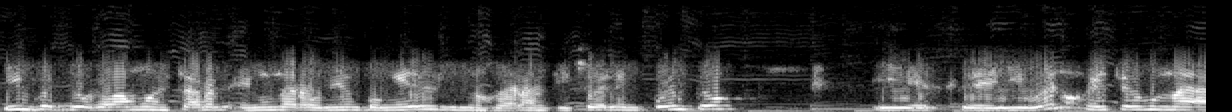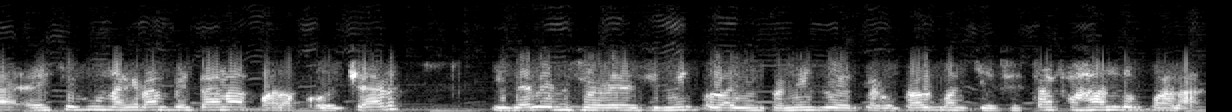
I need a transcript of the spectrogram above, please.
ímpetu que vamos a estar en una reunión con él y nos garantizó el encuentro. Y, este, y bueno, esto es, una, esto es una gran ventana para aprovechar y darle nuestro agradecimiento al Ayuntamiento de Tlacotalpan que se está fajando para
